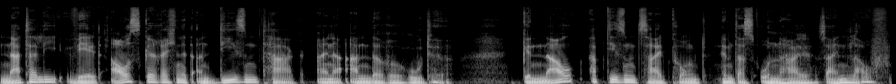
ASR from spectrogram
Natalie wählt ausgerechnet an diesem Tag eine andere Route. Genau ab diesem Zeitpunkt nimmt das Unheil seinen Lauf.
